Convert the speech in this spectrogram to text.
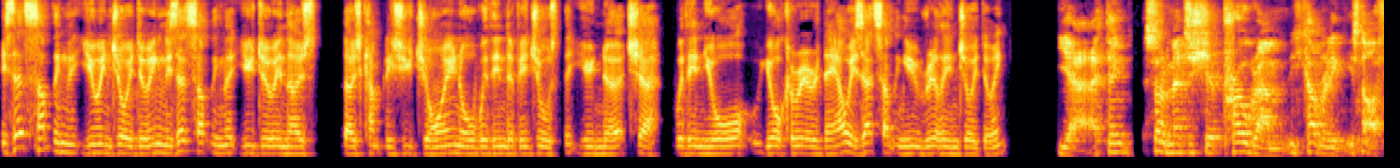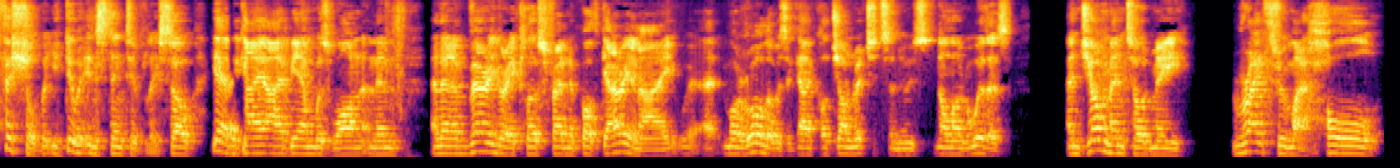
Is that something that you enjoy doing? And is that something that you do in those those companies you join or with individuals that you nurture within your your career now? Is that something you really enjoy doing? Yeah, I think sort of mentorship program, you can't really, it's not official, but you do it instinctively. So yeah, the guy at IBM was one. And then, and then a very, very close friend of both Gary and I at Motorola was a guy called John Richardson, who's no longer with us. And John mentored me right through my whole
